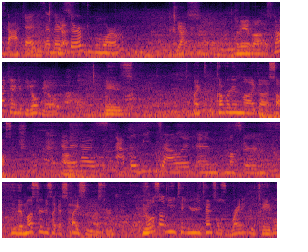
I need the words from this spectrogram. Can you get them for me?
Scotch eggs, and they're Yes. served warm. Yes. And they have uh, a Scotch egg, if you don't know, is like covered in like a sausage. And Um, it has apple beet salad and mustard. the mustard is like a spicy mustard. You also have your utensils right at your table,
